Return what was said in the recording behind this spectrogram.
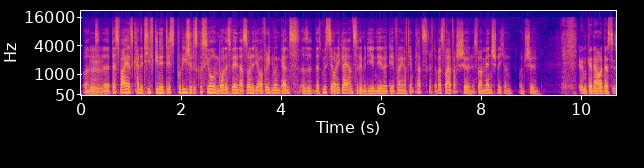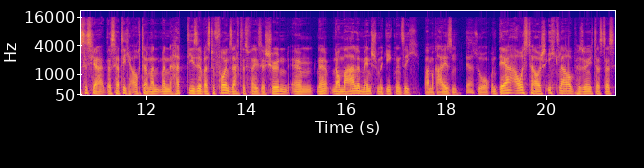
Und mhm. äh, das war jetzt keine tiefgehende dis politische Diskussion, um Gottes Willen. Das solltet ihr auch wirklich nur ein ganz, also das müsst ihr auch nicht gleich anzählen mit jedem, der, der vor allem auf den Platz trifft. Aber es war einfach schön. Es war menschlich und, und schön. Und genau, das ist es ja. Das hatte ich auch da. Man, man hat diese, was du vorhin sagtest, fand ich sehr schön. Ähm, ne? Normale Menschen begegnen sich beim Reisen. Ja. So und der Austausch. Ich glaube persönlich, dass das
